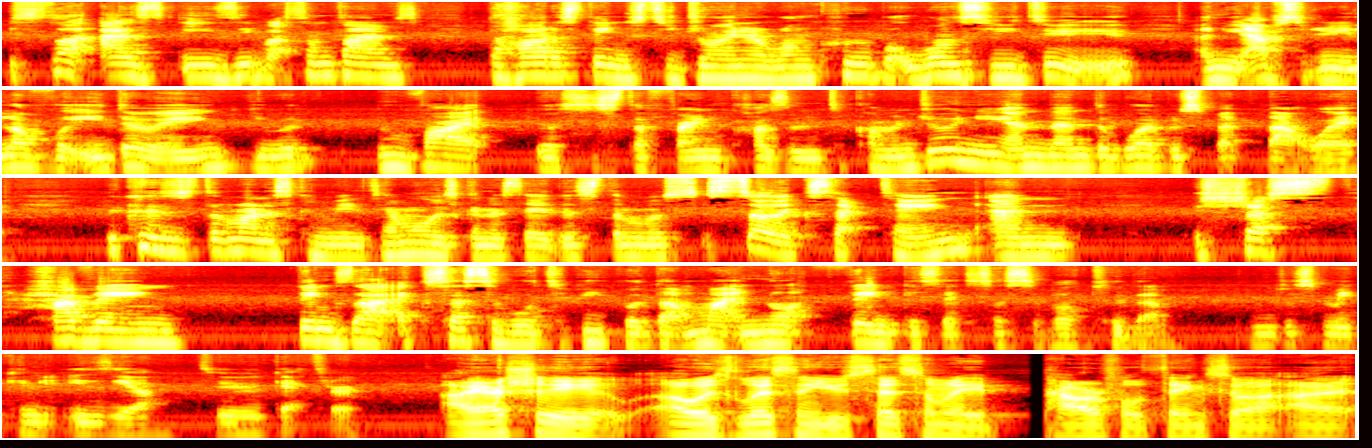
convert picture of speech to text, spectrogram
it's not as easy, but sometimes the hardest thing is to join a run crew. But once you do, and you absolutely love what you're doing, you would invite your sister, friend, cousin to come and join you, and then the word spread that way. Because the runners community, I'm always going to say this, the most so accepting, and it's just having things that are accessible to people that might not think is accessible to them and just making it easier to get through. I actually I was listening. You said so many powerful things. So I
